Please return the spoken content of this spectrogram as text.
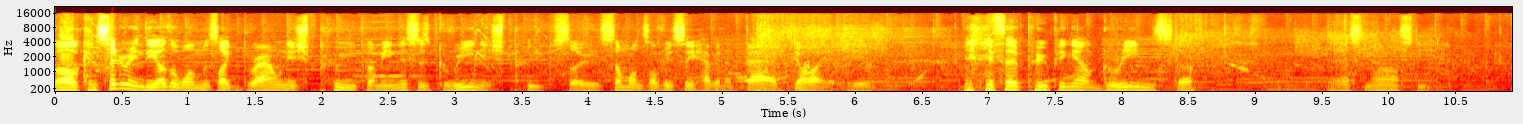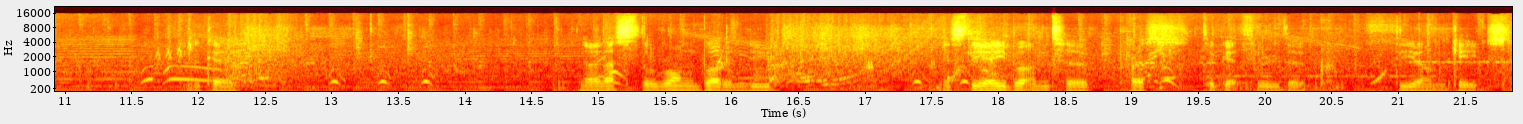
Well, considering the other one was like brownish poop, I mean this is greenish poop, so someone's obviously having a bad diet here. if they're pooping out green stuff, that's nasty. Okay. No, that's the wrong button, dude. It's the A button to press to get through the the um, gates.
